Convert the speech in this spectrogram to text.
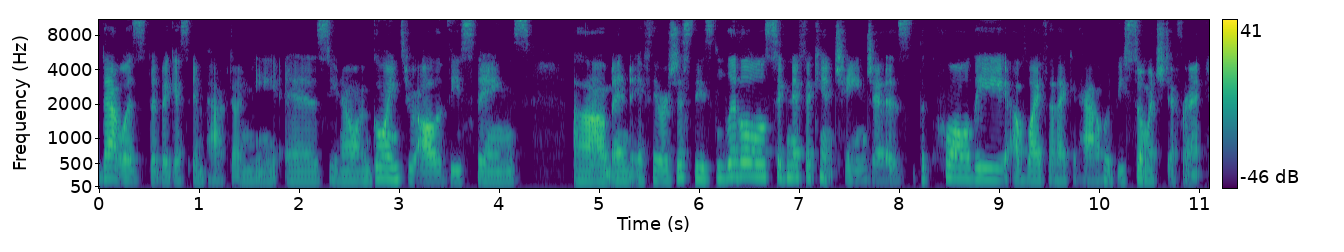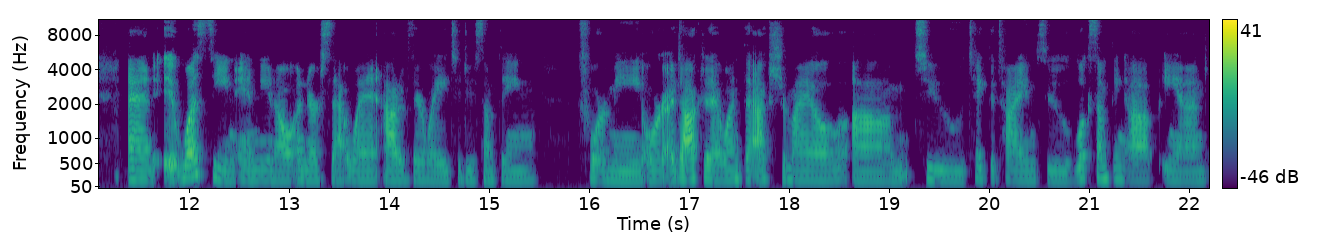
that was the biggest impact on me is, you know, I'm going through all of these things. Um, and if there was just these little significant changes, the quality of life that I could have would be so much different. And it was seen in, you know, a nurse that went out of their way to do something for me or a doctor that went the extra mile um, to take the time to look something up and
